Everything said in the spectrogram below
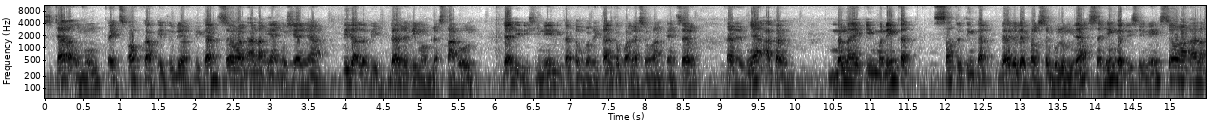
Secara umum, Page of Cup itu diartikan seorang anak yang usianya tidak lebih dari 15 tahun. Jadi di sini dikategorikan kepada seorang Cancer, karirnya akan menaiki meningkat satu tingkat dari level sebelumnya sehingga di sini seorang anak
